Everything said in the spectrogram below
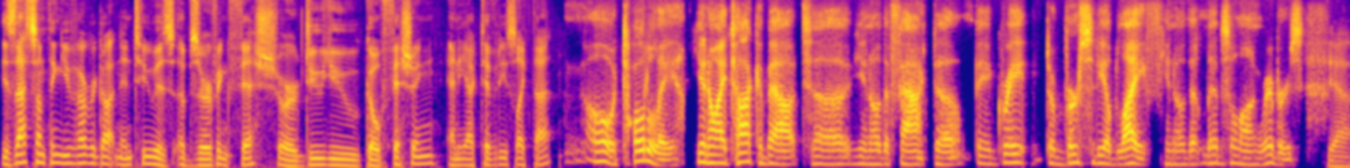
Is that something you've ever gotten into? Is observing fish, or do you go fishing? Any activities like that? Oh, totally. You know, I talk about uh, you know the fact uh, the great diversity of life you know that lives along rivers. Yeah.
